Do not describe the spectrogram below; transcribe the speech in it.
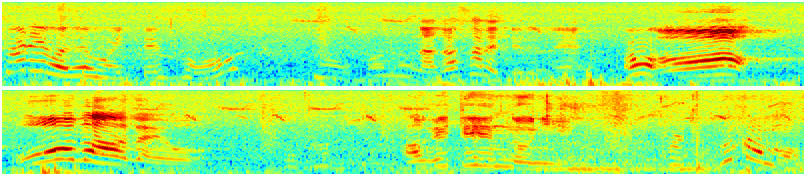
距離はでも一定そうどうかな流されてるねああーオーバーだよあげてんのに。これ飛ぶかも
